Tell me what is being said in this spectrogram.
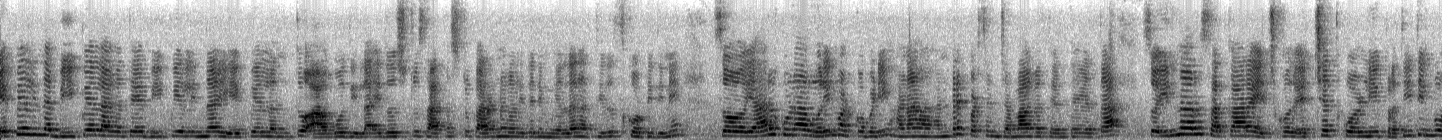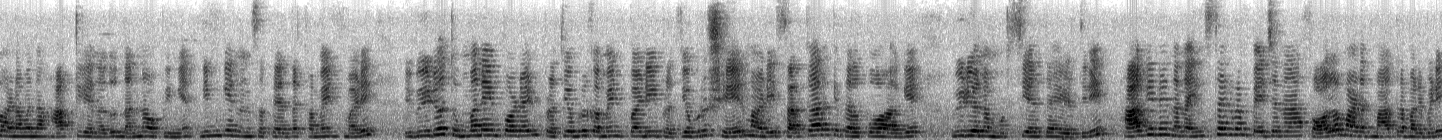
ಎ ಪಿ ಎಲ್ ಇಂದ ಬಿ ಪಿ ಎಲ್ ಆಗುತ್ತೆ. ಬಿ ಪಿ ಎಲ್ ಇಂದ ಎ ಪಿ ಎಲ್ ಅಂತೂ ಆಗೋದಿಲ್ಲ. ಇದಷ್ಟು ಸಾಕಷ್ಟು ಕಾರಣಗಳಿದೆ, ನಿಮ್ಗೆಲ್ಲ ನಾನು ತಿಳಿಸ್ಕೊಟ್ಟಿದ್ದೀನಿ. ಸೊ ಯಾರು ಕೂಡ ವರಿ ಮಾಡ್ಕೋಬೇಡಿ. ಹಣ ಹಂಡ್ರೆಡ್ ಪರ್ಸೆಂಟ್ ಜಮಾ ಆಗುತ್ತೆ ಅಂತ ಹೇಳ್ತಾ ಸೊ ಇನ್ನಾರು ಸರ್ಕಾರ ಎಚ್ಕೊ, ಎಚ್ಚೆತ್ಕೊಳ್ಳಿ, ಪ್ರತಿ ತಿಂಗಳು ಹಣವನ್ನು ಹಾಕಲಿ ಅನ್ನೋದು ನನ್ನ ಒಪಿನಿಯನ್ ನಿಮ್ಗೇನು ಅನ್ಸುತ್ತೆ ಅಂತ ಕಮೆಂಟ್ ಮಾಡಿ. ಈ ವಿಡಿಯೋ ತುಂಬಾ ಇಂಪಾರ್ಟೆಂಟ್ ಪ್ರತಿಯೊಬ್ಬರು ಕಮೆಂಟ್ ಮಾಡಿ ಪ್ರತಿಯೊಬ್ಬರು ಶೇರ್ ಮಾಡಿ, ಸರ್ಕಾರಕ್ಕೆ ತಲುಪುವ ಹಾಗೆ ವಿಡಿಯೋನ ಮುಟ್ಸಿ ಅಂತ ಹೇಳ್ತೀನಿ ಹಾಗೆಯೇ ನನ್ನ ಇನ್ಸ್ಟಾಗ್ರಾಮ್ ಪೇಜನ್ನು ಫಾಲೋ ಮಾಡೋದು ಮಾತ್ರ ಮರಿಬೇಡಿ.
